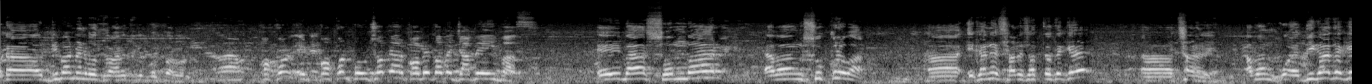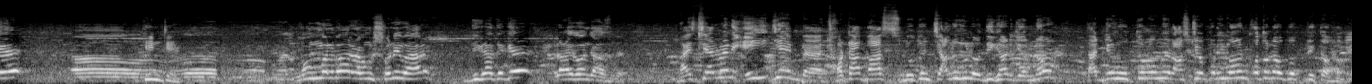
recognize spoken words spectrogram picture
ওটা ডিপার্টমেন্ট বলতে পারব আমি থেকে বলতে পারব না। কখন কখন পৌঁছবে আর কবে কবে যাবে এই বাস? এই বাস সোমবার এবং শুক্রবার এখানে সাড়ে সাতটা থেকে ছাড়বে এবং দীঘা থেকে তিনটে। মঙ্গলবার এবং শনিবার দীঘা থেকে রায়গঞ্জ আসবে। ভাইস চেয়ারম্যান এই যে ছটা বাস নতুন চালু হলো দীঘার জন্য, তার জন্য উত্তরবঙ্গের রাষ্ট্রীয় পরিবহন কতটা উপকৃত হবে?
